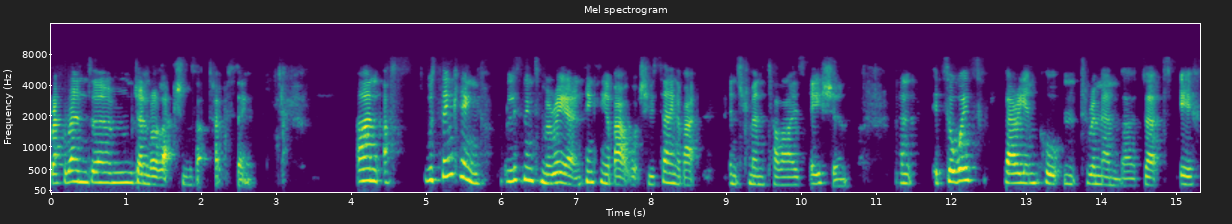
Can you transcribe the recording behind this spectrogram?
referendum, general elections, that type of thing. And I was thinking, listening to Maria and thinking about what she was saying about instrumentalization. And it's always very important to remember that if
